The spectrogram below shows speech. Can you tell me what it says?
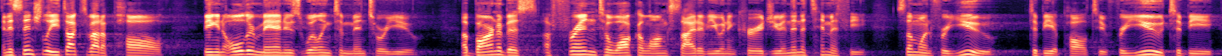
And essentially, he talks about a Paul being an older man who's willing to mentor you, a Barnabas, a friend to walk alongside of you and encourage you, and then a Timothy, someone for you to be a Paul to, for you to be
